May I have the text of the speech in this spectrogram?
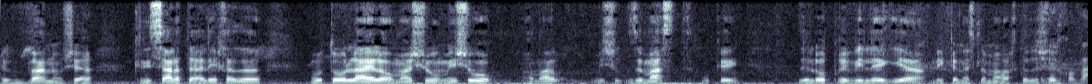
הבנו שהכניסה לתהליך הזה, באותו לילה או משהו, מישהו אמר, מישהו, זה must, אוקיי? זה לא פריבילגיה להיכנס למערך כזה של... זה חובה.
